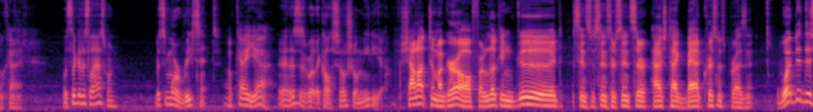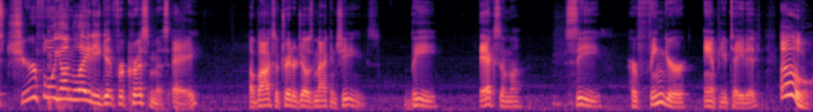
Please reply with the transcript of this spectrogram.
Okay. Let's look at this last one. This is more recent. Okay, yeah. Yeah, this is what they call social media. Shout out to my girl for looking good. Censor, censor, censor. Hashtag bad Christmas present. What did this cheerful young lady get for Christmas? A. A box of Trader Joe's mac and cheese. B. Eczema. C. Her finger amputated. Ooh.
